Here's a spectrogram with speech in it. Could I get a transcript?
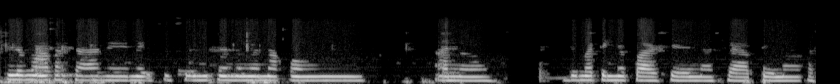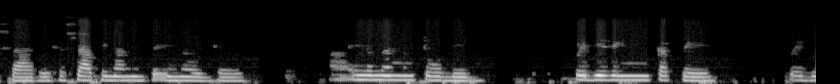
Hello mga kasari, may isisunod na naman akong ano, dumating na parcel na Shopee mga kasari. Sa Shopee namin to in-order. Ah, inuman ng tubig. Pwede ring kape. Pwede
